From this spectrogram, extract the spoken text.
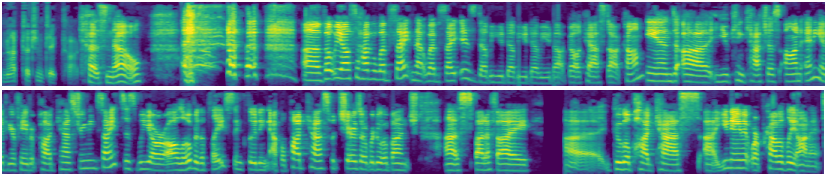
not touching TikTok. Because no. uh, but we also have a website, and that website is www.gallcast.com. And uh, you can catch us on any of your favorite podcast streaming sites, as we are all over the place, including Apple Podcasts, which shares over to a bunch, uh, Spotify, uh, Google Podcasts, uh, you name it, we're probably on it.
